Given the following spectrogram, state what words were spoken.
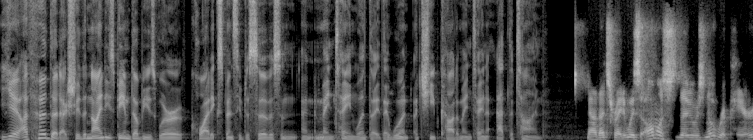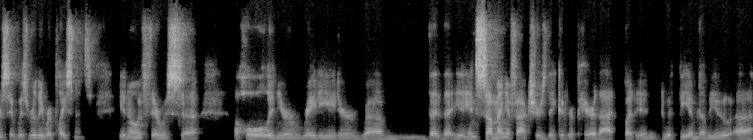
Yeah, I've heard that actually. The 90s BMWs were quite expensive to service and, and maintain, weren't they? They weren't a cheap car to maintain at the time. No, that's right. It was almost, there was no repairs, it was really replacements. You know, if there was uh, a hole in your radiator, um, that, that in some manufacturers they could repair that, but in with BMW, uh,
